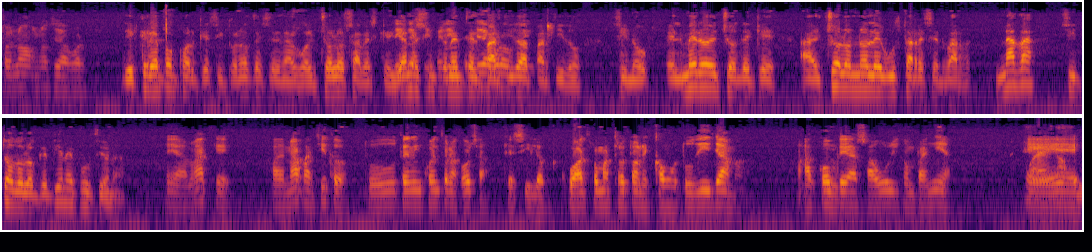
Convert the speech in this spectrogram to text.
Pues no, no estoy de acuerdo. Discrepo porque si conoces en algo el Cholo sabes que ya no es simplemente el partido a partido, sino el mero hecho de que al Cholo no le gusta reservar nada si todo lo que tiene funciona. Y además que, además, Juanchito, tú ten en cuenta una cosa, que si los cuatro más trotones, como tú di llamas, a Coque, a Saúl y compañía, eh,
